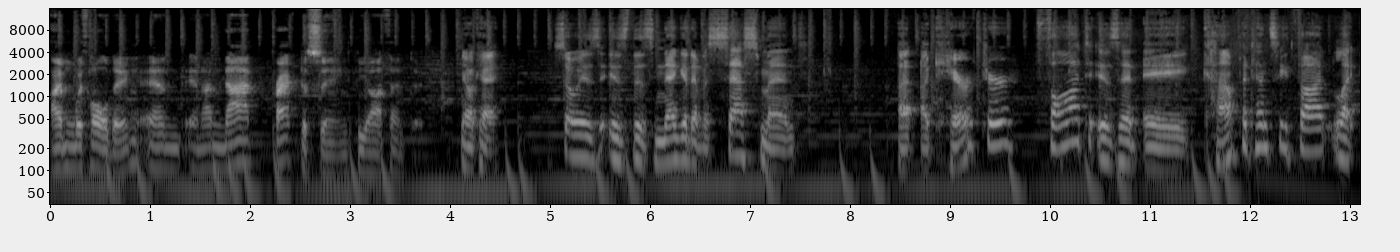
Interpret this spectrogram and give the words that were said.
I'm withholding, and and I'm not practicing the authentic. Okay. So is is this negative assessment a, a character thought? Is it a competency thought? Like,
